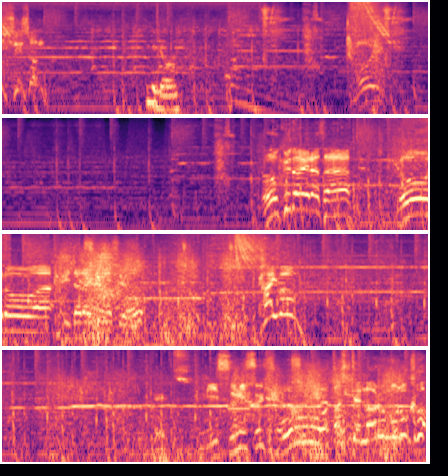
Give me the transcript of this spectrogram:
星さん What are you doing? 奥平さん兵糧はいただきますよ開門みすみす兵糧を渡してなるものか。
